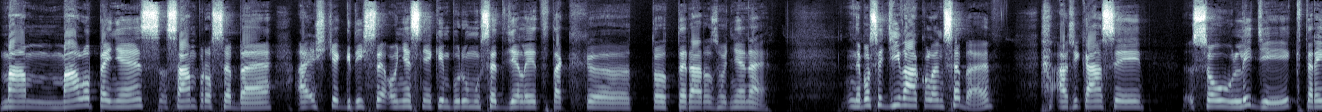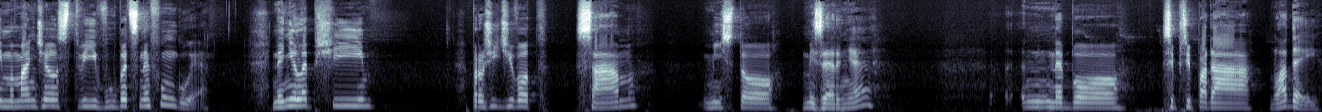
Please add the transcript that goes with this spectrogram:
mám málo peněz sám pro sebe a ještě když se o ně s někým budu muset dělit, tak e, to teda rozhodně ne. Nebo se dívá kolem sebe a říká si, jsou lidi, kterým manželství vůbec nefunguje. Není lepší prožít život sám místo mizerně? Nebo si připadá mladý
